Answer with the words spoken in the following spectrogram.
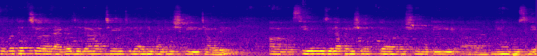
सोबतच रायगड जिल्ह्याचे जिल्हाधिकारी श्री जावळे सी ओ जिल्हा परिषद Shrimati Neha Bhosale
